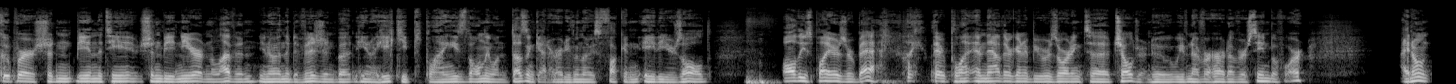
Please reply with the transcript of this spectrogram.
Cooper shouldn't be in the team, shouldn't be near an 11, you know, in the division, but, you know, he keeps playing. He's the only one that doesn't get hurt, even though he's fucking 80 years old. All these players are bad. Like, they're playing, and now they're going to be resorting to children who we've never heard of or seen before. I don't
